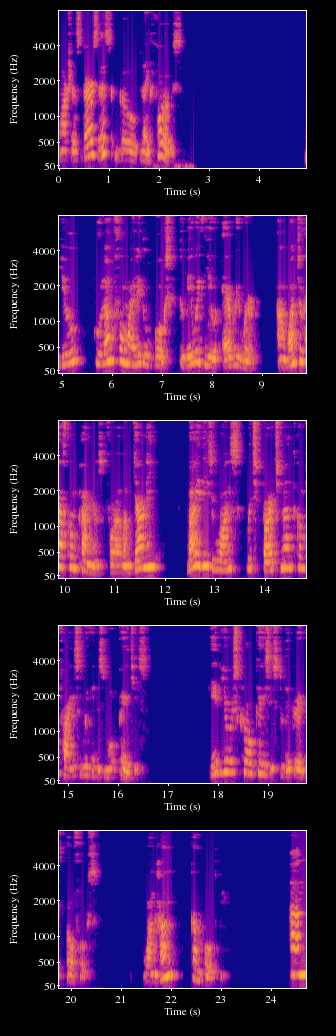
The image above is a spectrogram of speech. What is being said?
Martial's verses go like follows. You who long for my little books to be with you everywhere and want to have companions for a long journey, buy these ones which parchment confines within small pages. Give your scroll cases to the great authors. One hand can hold me. And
